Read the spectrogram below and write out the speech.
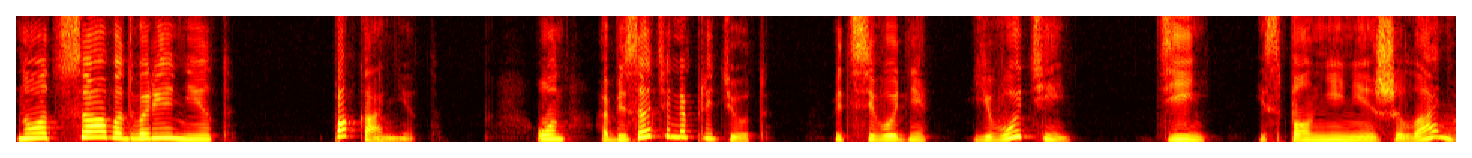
но отца во дворе нет. Пока нет. Он обязательно придет, ведь сегодня его день, день исполнения желаний.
